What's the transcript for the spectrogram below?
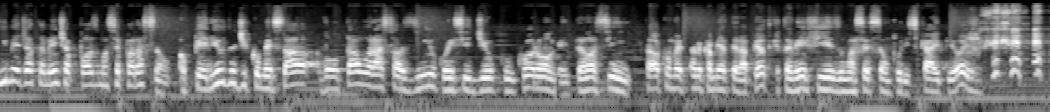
imediatamente após uma separação. O período de começar a voltar a morar sozinho coincidiu com coronga. Então, assim, tava conversando com a minha terapeuta, que também fiz uma sessão por Skype hoje.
